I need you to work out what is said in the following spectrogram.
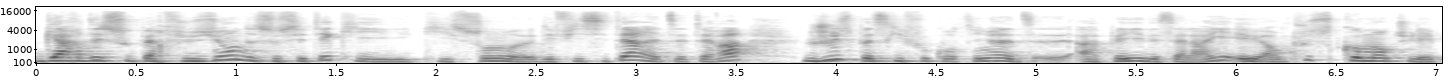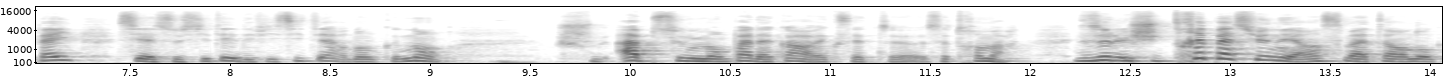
garder sous perfusion des sociétés qui, sont euh, déficitaires, etc., juste parce qu'il faut continuer à, payer des salariés. Et en plus, comment tu les payes si la société est déficitaire? Donc non, je suis absolument pas d'accord avec cette, cette remarque. Désolée, je suis très passionnée hein, ce matin, donc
